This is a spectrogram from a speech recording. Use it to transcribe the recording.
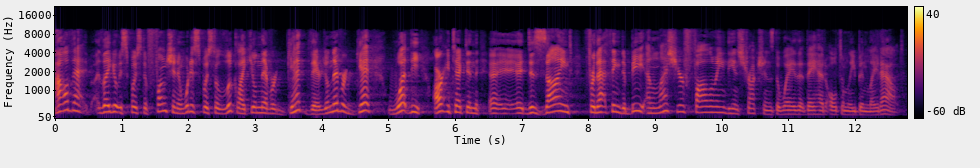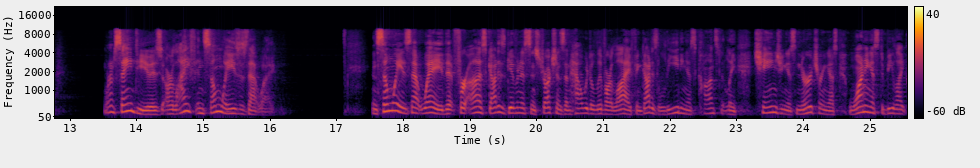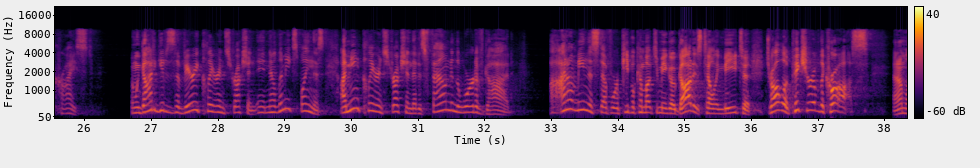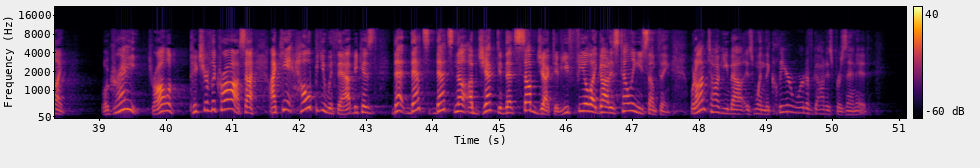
how that Lego is supposed to function and what it's supposed to look like, you'll never get there. You'll never get what the architect and, uh, uh, designed for that thing to be unless you're following the instructions the way that they had ultimately been laid out. What I'm saying to you is our life, in some ways, is that way. In some ways, that way that for us, God has given us instructions on how we to live our life, and God is leading us constantly, changing us, nurturing us, wanting us to be like Christ. And when God gives us a very clear instruction, now let me explain this. I mean clear instruction that is found in the Word of God. I don't mean this stuff where people come up to me and go, God is telling me to draw a picture of the cross. And I'm like, well, great, draw a picture of the cross. I, I can't help you with that because that, that's, that's not objective, that's subjective. You feel like God is telling you something. What I'm talking about is when the clear word of God is presented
